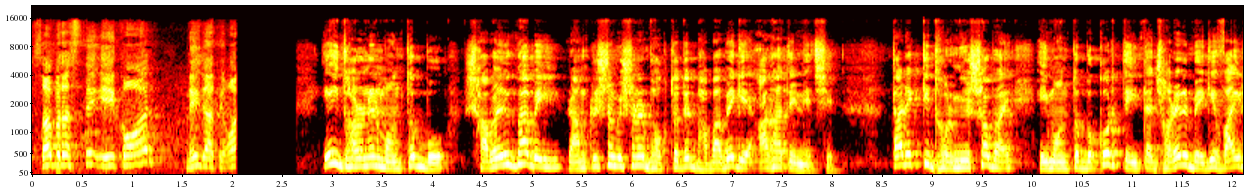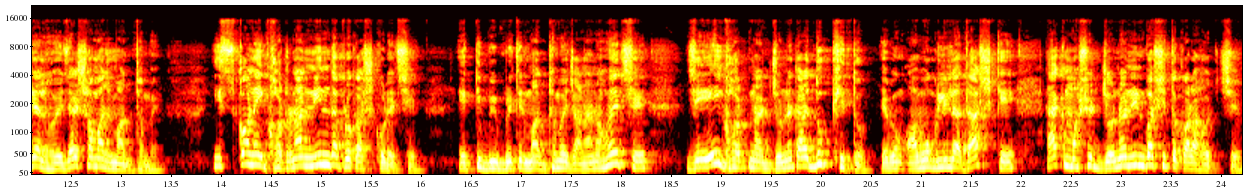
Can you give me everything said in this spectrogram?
सब रास्ते एक और नहीं जाते और এই ধরনের মন্তব্য স্বাভাবিকভাবেই রামকৃষ্ণ মিশনের ভক্তদের ভাবাবেগে আঘাত এনেছে তার একটি ধর্মীয় সভায় এই মন্তব্য করতেই তা ঝড়ের বেগে ভাইরাল হয়ে যায় সমাজ মাধ্যমে ইসকন এই ঘটনার নিন্দা প্রকাশ করেছে একটি বিবৃতির মাধ্যমে জানানো হয়েছে যে এই ঘটনার জন্য তারা দুঃখিত এবং অমোঘলীলা দাসকে এক মাসের জন্য নির্বাসিত করা হচ্ছে।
